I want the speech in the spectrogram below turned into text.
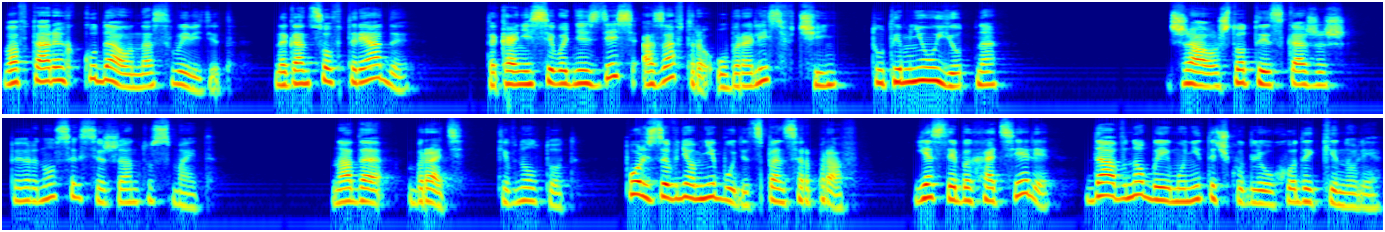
Во-вторых, куда он нас выведет? На концов триады? Так они сегодня здесь, а завтра убрались в Чинь. Тут им неуютно». «Джао, что ты скажешь?» — повернулся к сержанту Смайт. «Надо брать», — кивнул тот. «Пользы в нем не будет, Спенсер прав. Если бы хотели, давно бы ему ниточку для ухода кинули.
